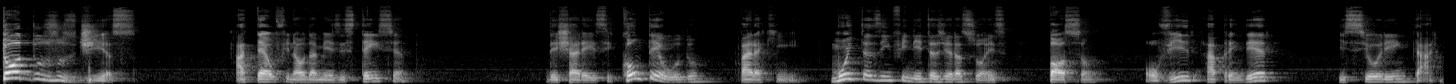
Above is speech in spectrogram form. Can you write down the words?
todos os dias. Até o final da minha existência, deixarei esse conteúdo para que muitas infinitas gerações possam ouvir, aprender e se orientar.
